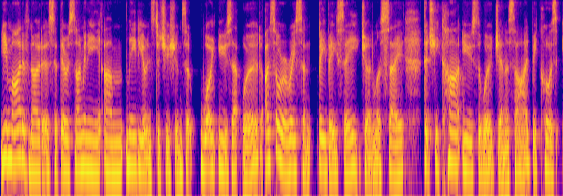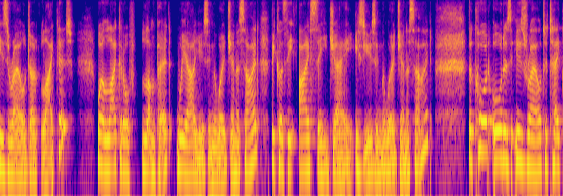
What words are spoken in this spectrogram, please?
You might have noticed that there are so many um, media institutions that won't use that word. I saw a recent BBC journalist say that she can't use the word genocide because Israel don't like it. Well, like it or lump it, we are using the word genocide because the ICJ is using the word genocide. The court orders Israel to take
